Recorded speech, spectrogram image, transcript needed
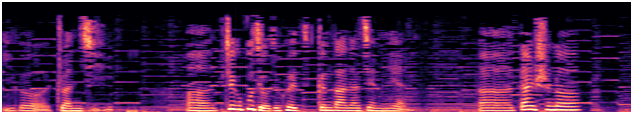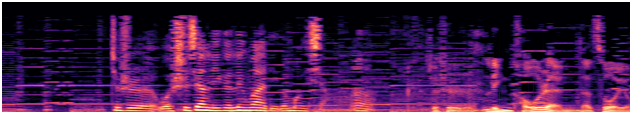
一个专辑，呃，这个不久就会跟大家见面，呃，但是呢，就是我实现了一个另外的一个梦想，嗯。就是领头人的作用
